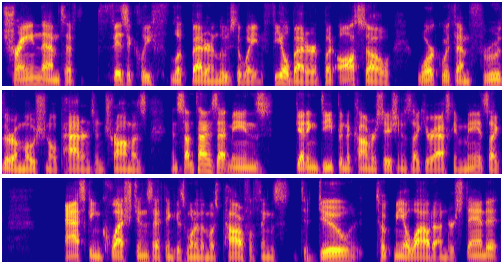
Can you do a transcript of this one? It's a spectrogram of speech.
train them to physically look better and lose the weight and feel better, but also work with them through their emotional patterns and traumas. And sometimes that means getting deep into conversations like you're asking me. It's like asking questions, I think, is one of the most powerful things to do. It took me a while to understand it.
